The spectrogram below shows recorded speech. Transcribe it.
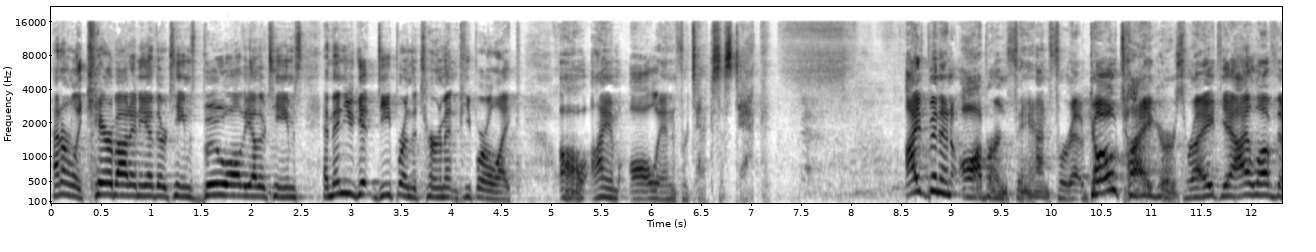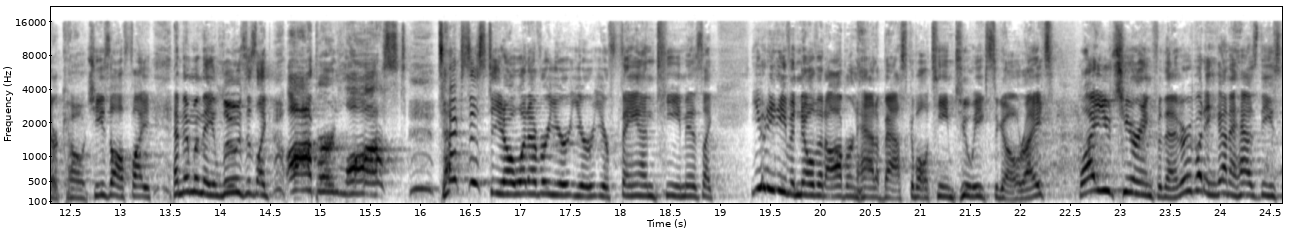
I don't really care about any other teams, boo all the other teams. And then you get deeper in the tournament and people are like, oh, I am all in for Texas Tech. I've been an Auburn fan forever. Go Tigers, right? Yeah, I love their coach. He's all fight. And then when they lose, it's like Auburn lost. Texas, you know, whatever your, your, your fan team is. Like, you didn't even know that Auburn had a basketball team two weeks ago, right? Why are you cheering for them? Everybody kind of has these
